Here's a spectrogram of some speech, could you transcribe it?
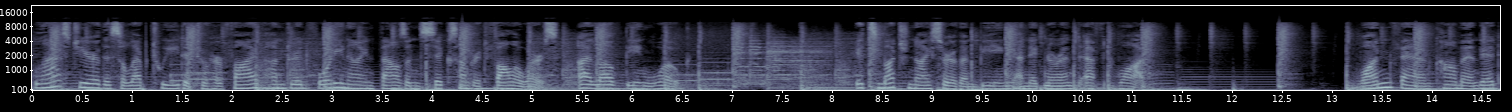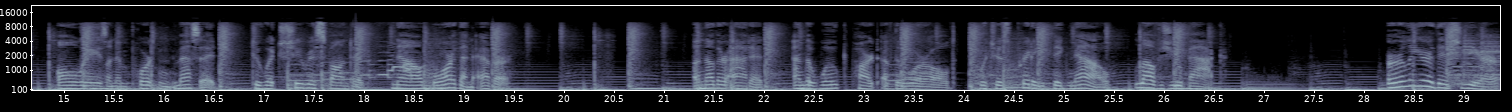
last year the celeb tweeted to her 549,600 followers, I love being woke. It's much nicer than being an ignorant what. One fan commented, always an important message, to which she responded, now more than ever. Another added, and the woke part of the world, which is pretty big now, loves you back. Earlier this year,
